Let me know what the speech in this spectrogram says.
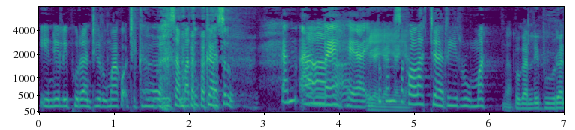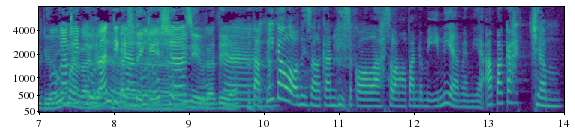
ini liburan di rumah kok digangguin sama tugas loh. Kan aneh ya. Iya, Itu iya, kan iya, iya. sekolah dari rumah. Bukan liburan di Bukan rumah liburan kan ya. diganggu Staycation tugas, ini berarti ya. Tapi kalau misalkan di sekolah selama pandemi ini ya Mem ya, apakah jam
